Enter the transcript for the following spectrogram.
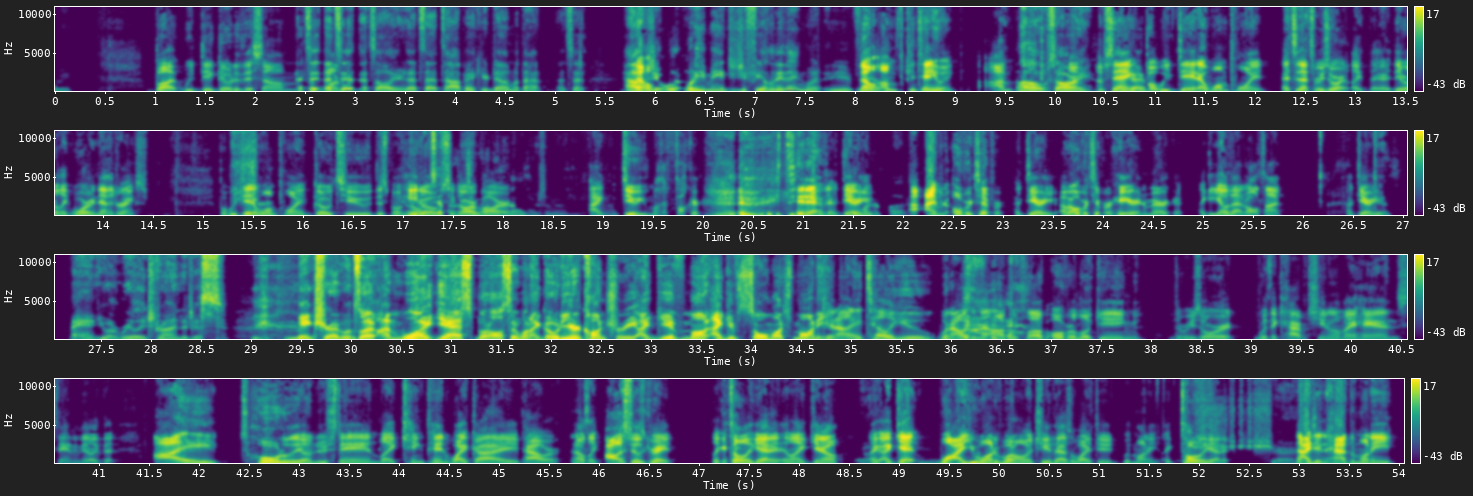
But we did go to this. Um, That's it. That's one- it. That's all your that's that topic. You're done with that. That's it. How No. did you what, what do you mean? Did you feel anything? What you No, feel? I'm continuing. I'm Oh, I'm- sorry. I'm, saying, Okay. but we did at one point. That's that's a resort. Like they they were like watering down the drinks. But we did at one point go to this You mojito cigar bar. I I you do, you motherfucker. we did it. How dare you? I, I'm an over tipper. How dare you? I'm an over tipper here in America. I get yelled at all the time. How dare you? Dude, Man, you are really trying to just make sure everyone's like, I'm white, yes, but also when I go to your country, I give money. I give so much money. Can I tell you when I was in the aqua club overlooking the resort with a cappuccino in my hand, standing there like that? I totally understand like kingpin white guy power. And I was like, oh, this feels great. Like I totally get it. And like, you know, like I get why you want to want to achieve that as a white dude with money. Like totally get it. Sure. Now I didn't have the money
